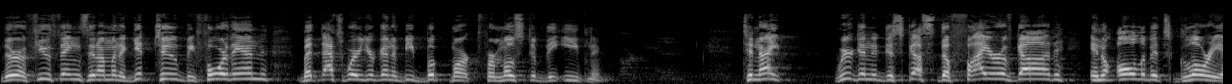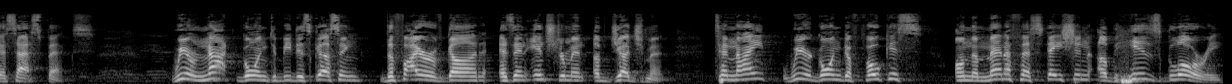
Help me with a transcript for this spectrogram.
There are a few things that I'm going to get to before then, but that's where you're going to be bookmarked for most of the evening. Tonight, we're going to discuss the fire of God in all of its glorious aspects. We are not going to be discussing the fire of God as an instrument of judgment. Tonight, we are going to focus on the manifestation of His glory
